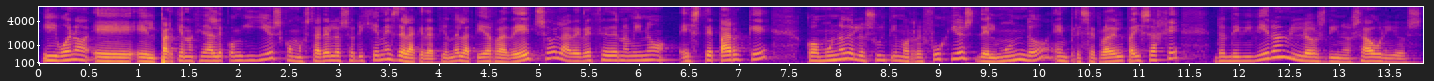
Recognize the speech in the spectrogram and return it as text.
Y bueno, eh, el Parque Nacional de Conguillío es como estar en los orígenes de la creación de la Tierra. De hecho, la BBC denominó este parque como uno de los últimos refugios del mundo en preservar el paisaje donde vivieron los dinosaurios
